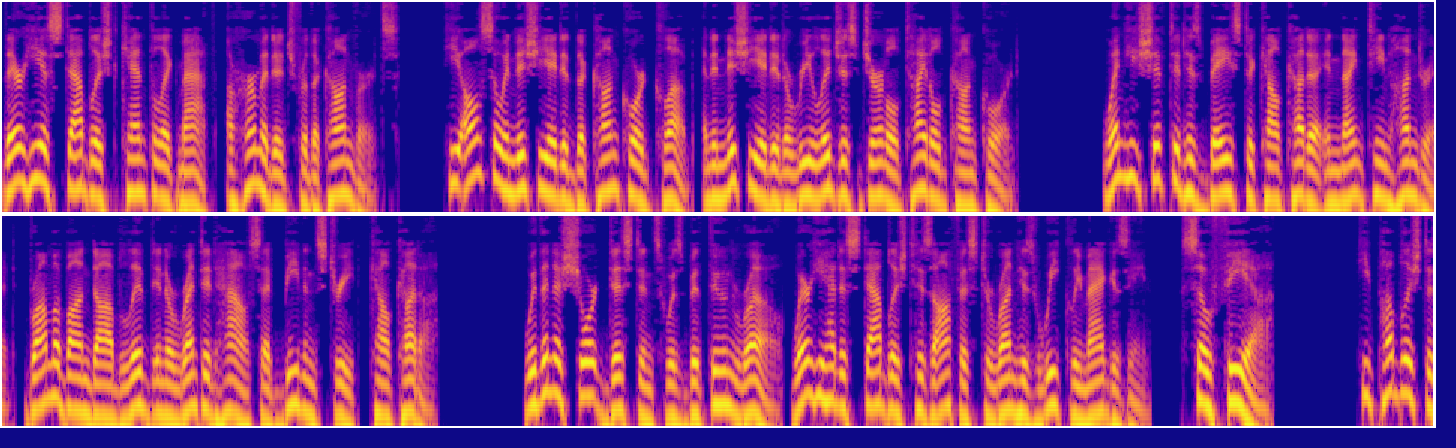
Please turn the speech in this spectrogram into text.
There he established Catholic Math, a hermitage for the converts. He also initiated the Concord Club, and initiated a religious journal titled Concord. When he shifted his base to Calcutta in 1900, Brahmabandhab lived in a rented house at Beedon Street, Calcutta. Within a short distance was Bethune Row, where he had established his office to run his weekly magazine, Sophia. He published a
